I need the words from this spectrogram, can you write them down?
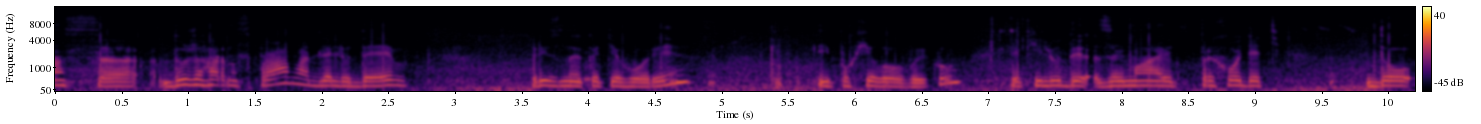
Нас е, дуже гарна справа для людей різної категорії і похилого віку, які люди займають, приходять до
